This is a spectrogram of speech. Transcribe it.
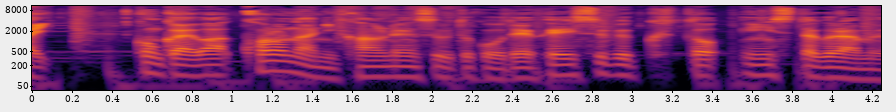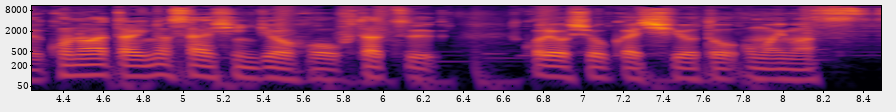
はい。今回はコロナに関連するところで Facebook と Instagram この辺りの最新情報2つこれを紹介しようと思います。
